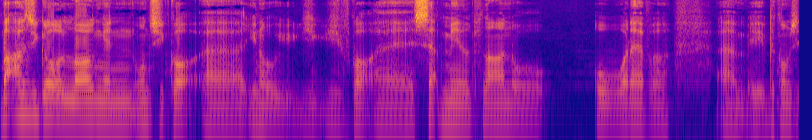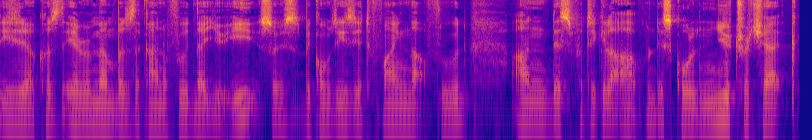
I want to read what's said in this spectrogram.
but as you go along and once you've got uh, you know you, you've got a set meal plan or or whatever, um, it becomes easier because it remembers the kind of food that you eat, so it becomes easier to find that food. And this particular app is called Nutracheck.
